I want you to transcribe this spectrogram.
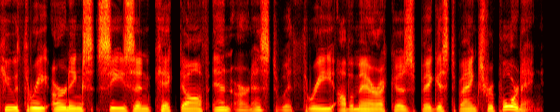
Q3 earnings season kicked off in earnest with three of America's biggest banks reporting.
